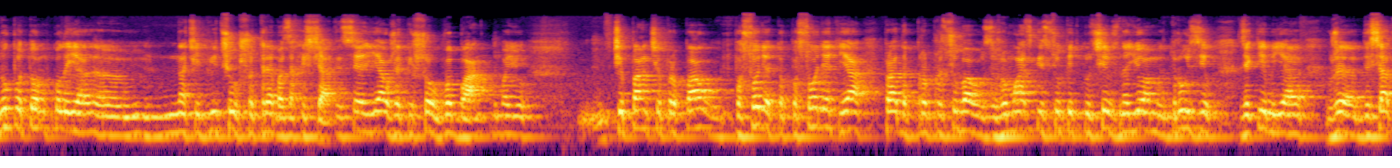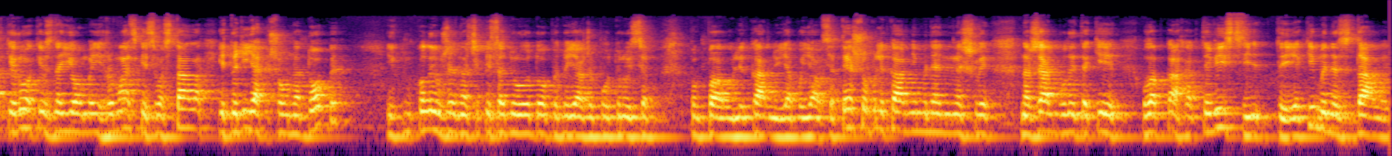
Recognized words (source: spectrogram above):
Ну потім, коли я е, значить, відчув, що треба захищатися, я вже пішов в банк. Думаю, чи пан, чи пропав, посадять, то посадять. Я правда пропрацював з громадськістю, підключив знайомих, друзів, з якими я вже десятки років знайомий. Громадськість восстала, і тоді я пішов на допит. І коли вже значить, після другого допиту я вже повторюся, попав у лікарню, я боявся те, щоб в лікарні мене не знайшли. На жаль, були такі в лапках активісти, які мене здали.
